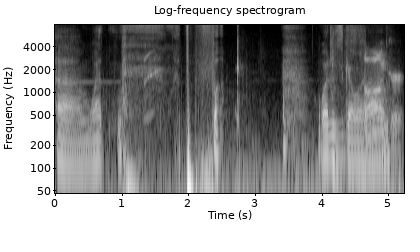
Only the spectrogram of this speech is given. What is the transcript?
um, what? what the fuck? What is going on?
